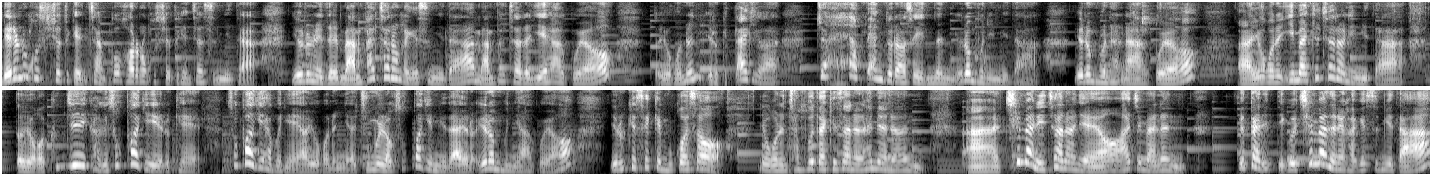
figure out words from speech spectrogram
내려놓고 쓰셔도 괜찮고 걸어놓고 쓰셔도 괜찮습니다. 요런 애들 18,000원 가겠습니다. 18,000원 예하고요. 또 요거는 이렇게 딸기가 쫙뺑 돌아서 있는 이런 분입니다. 이런 분 하나 하고요. 아, 요거는 27,000원입니다. 또 요거 큼직하게 속파기 이렇게 속파기 화분이에요. 요거는요. 주물럭 속파기입니다. 이런, 이런 분이 하고요. 이렇게 세 개 묶어서 요거는 전부 다 계산을 하면은 아, 72,000원이에요. 하지만은 끝다리 띄고 7만 원에 가겠습니다.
